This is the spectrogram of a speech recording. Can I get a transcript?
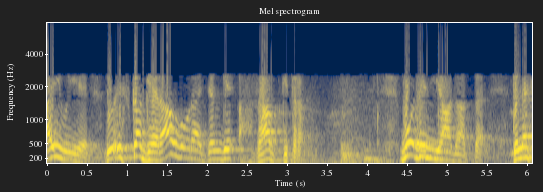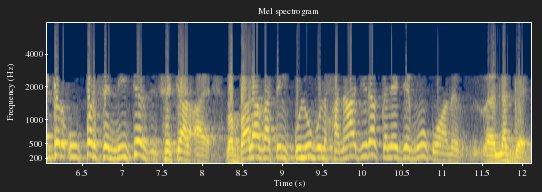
آئی ہوئی ہے جو اس کا گھیراؤ ہو رہا ہے جنگ احزاب کی طرف؟ وہ دن یاد آتا ہے کہ لشکر اوپر سے نیچے سے چڑھ آئے۔ وہ بالا کا تل کلوب الحنا جرا منہ کو آنے لگ گئے۔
